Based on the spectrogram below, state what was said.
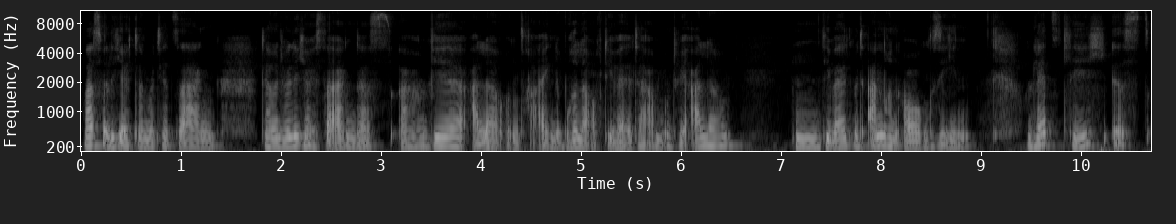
Was will ich euch damit jetzt sagen? Damit will ich euch sagen, dass äh, wir alle unsere eigene Brille auf die Welt haben und wir alle mh, hm, die Welt mit anderen Augen sehen. Und letztlich ist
